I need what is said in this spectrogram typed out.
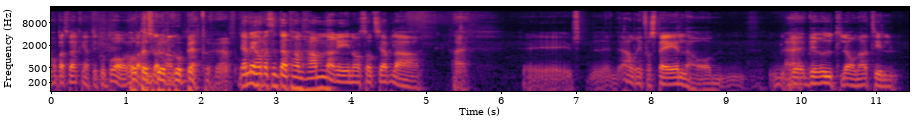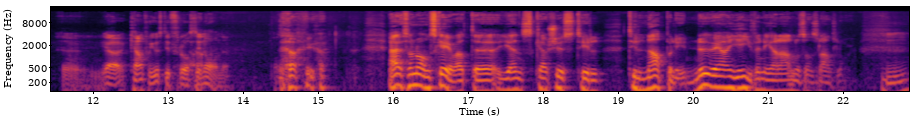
hoppas verkligen att det går bra. Jag Hoppas hoppas, att det går bättre nej, men jag hoppas inte att han hamnar i någon sorts jävla... Nej. aldrig får spela och blir, blir utlånad till, eh, ja, kanske just till Frosinone. Ja, ja. Nej, som någon skrev att uh, Jens Kajus till, till Napoli. Nu är han given i Jan Anderssons landslag. Mm.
